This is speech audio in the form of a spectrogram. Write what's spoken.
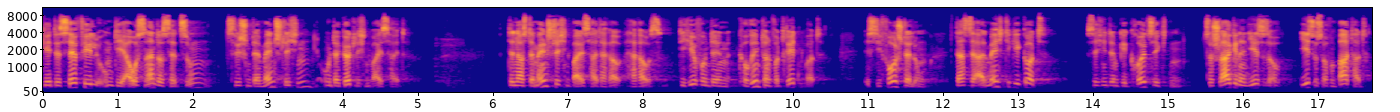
geht es sehr viel um die Auseinandersetzung zwischen der menschlichen und der göttlichen Weisheit. Denn aus der menschlichen Weisheit heraus, die hier von den Korinthern vertreten wird, ist die Vorstellung, dass der allmächtige Gott sich in dem gekreuzigten, zerschlagenen Jesus, Jesus offenbart hat,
